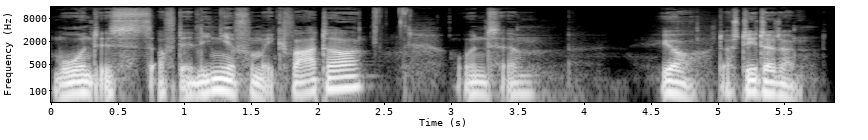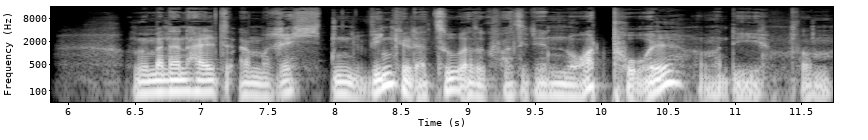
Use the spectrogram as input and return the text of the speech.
Mond ist auf der Linie vom Äquator und ähm, ja, da steht er dann. Und wenn man dann halt am rechten Winkel dazu, also quasi den Nordpol, wenn man die vom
